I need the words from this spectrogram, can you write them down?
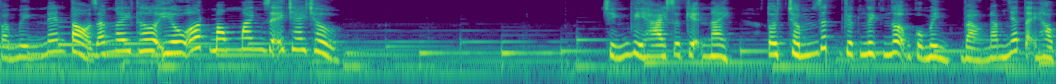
và mình nên tỏ ra ngây thơ yếu ớt mong manh dễ che chở. Chính vì hai sự kiện này, tôi chấm dứt việc nghịch ngợm của mình vào năm nhất đại học.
